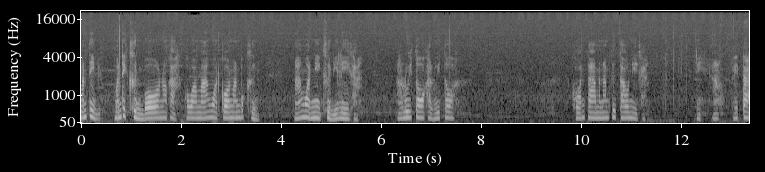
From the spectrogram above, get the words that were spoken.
มันติ มันติขึ้นบอเนาะค่ะ เพราะว่าม้างวดก่อนมันบ่ขึ้น ม้างวดนี้ขึ้นอีลีค่ะเอาลุยต่อค่ะ ลุยต่อขอนตามาน้ำคือเก่านี่ค่ะ นี่เอาไปตา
